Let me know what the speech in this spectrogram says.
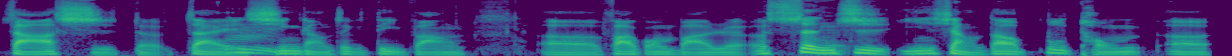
扎实的，在新港这个地方、嗯、呃发光发热，而甚至影响到不同呃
